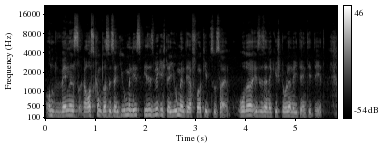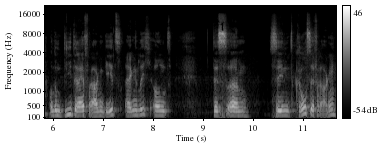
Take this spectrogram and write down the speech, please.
Und wenn es rauskommt, dass es ein Human ist, ist es wirklich der Human, der vorgibt zu sein. Oder ist es eine gestohlene Identität? Und um die drei Fragen geht es eigentlich. Und das ähm, sind große Fragen,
